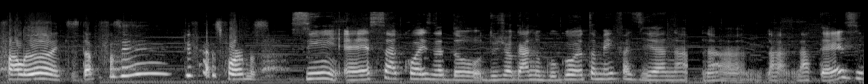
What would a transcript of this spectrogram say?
falantes, dá para fazer de várias formas. Sim, essa coisa do, do jogar no Google eu também fazia na, na, na, na tese.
